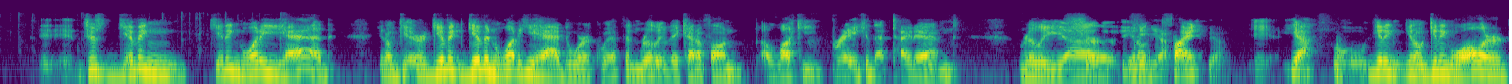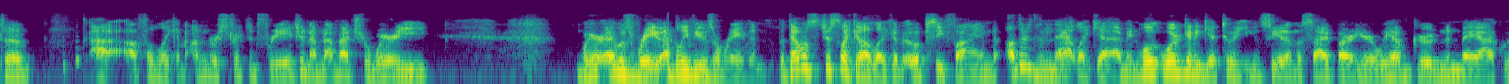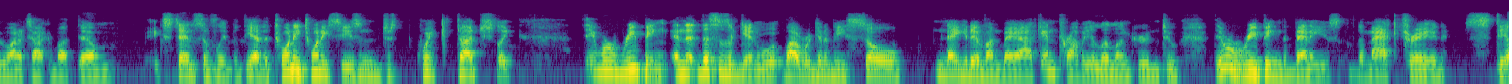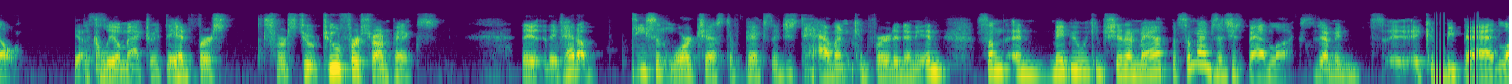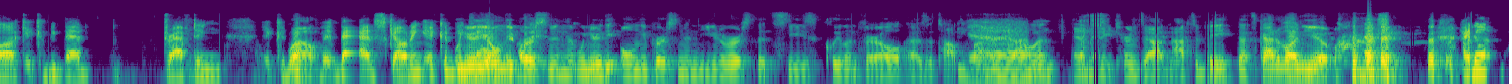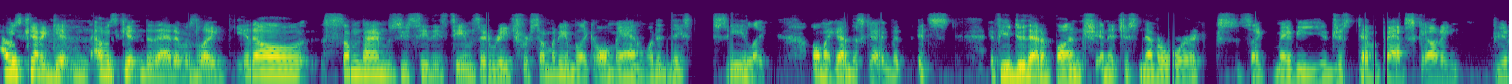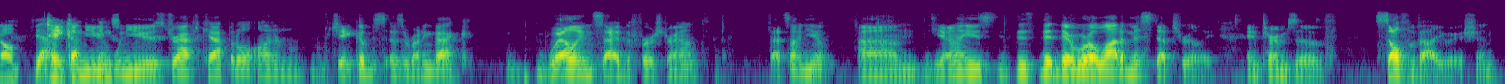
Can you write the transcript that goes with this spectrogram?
just giving getting what he had, you know, or given given what he had to work with, and really they kind of found a lucky break in that tight end. Really, uh, sure. you know, yeah. find yeah. yeah, getting you know getting Waller to uh, off of like an unrestricted free agent. I'm I'm not sure where he where I was Ra- I believe he was a Raven, but that was just like a like an oopsie find. Other than that, like yeah, I mean we we are gonna get to it. You can see it on the sidebar here. We have Gruden and Mayock. We want to talk about them extensively, but yeah, the 2020 season, just quick touch, like they were reaping, and th- this is again why we're gonna be so negative on Mayock and probably a little on Gruden too. They were reaping the bennies of the Mack trade still. Yes. The Khalil Mack trade. They had first first two two first round picks they they've had a decent war chest of picks. They just haven't converted any. And some and maybe we can shit on math, but sometimes it's just bad luck. I mean, it could be bad luck. It could be bad drafting. It could well, be bad scouting. It could when be. You're the only person in the when you're the only person in the universe that sees Clelin Ferrell as a top yeah. five talent, and then he turns out not to be, that's kind of on you. I don't. I was kind of getting. I was getting to that. It was like you know, sometimes you see these teams they reach for somebody and be like, oh man, what did they see? Like, oh my god, this guy. But it's if you do that a bunch and it just never works, it's like maybe you just have a bad scouting. You know, yeah, take on you things. when you use draft capital on Jacobs as a running back, well inside the first round, that's on you. Um, you know, he's this, there were a lot of missteps really in terms of self evaluation,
